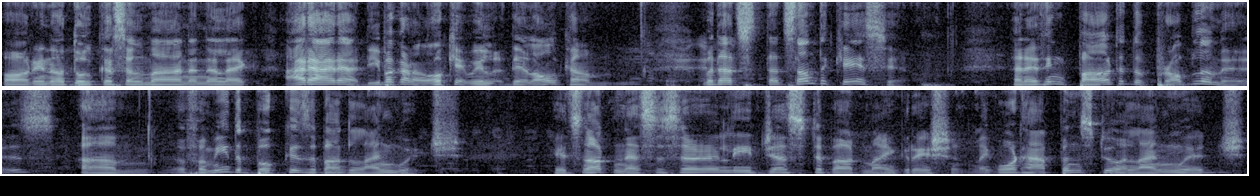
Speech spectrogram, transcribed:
or you know Dulquer Salmaan, and they're like, "Ara ara, Deepakana, okay, we'll, they'll all come." But that's that's not the case here. And I think part of the problem is, um, for me, the book is about language. It's not necessarily just about migration. Like what happens to a language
